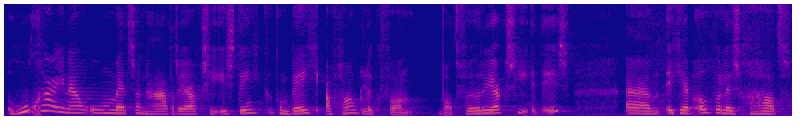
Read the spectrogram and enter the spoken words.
hoe ga je nou om met zo'n haatreactie? Is denk ik ook een beetje afhankelijk van wat voor reactie het is. Um, ik heb ook wel eens gehad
